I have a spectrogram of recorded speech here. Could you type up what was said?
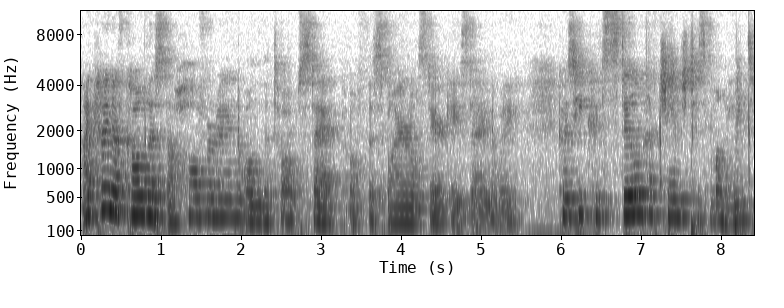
I kind of call this the hovering on the top step of the spiral staircase down the way. Because he could still have changed his mind.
